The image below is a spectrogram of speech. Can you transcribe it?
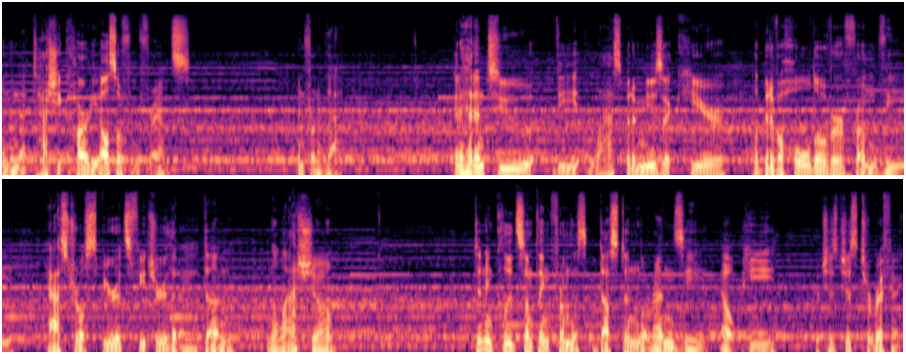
And then that Tachycardy, also from France, in front of that. I'm Gonna head into the last bit of music here, a bit of a holdover from the Astral Spirits feature that I had done in the last show. Didn't include something from this Dustin Lorenzi LP, which is just terrific.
